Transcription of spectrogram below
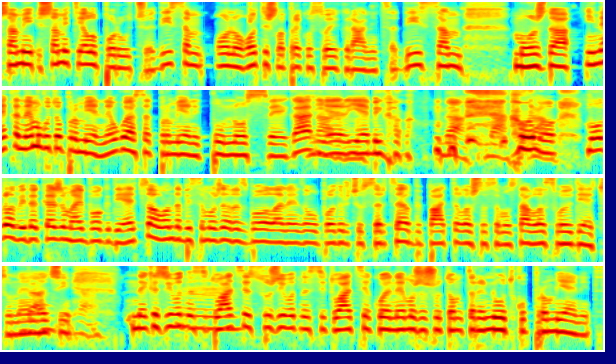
Šta mi, šta mi tijelo poručuje? Di sam ono, otišla preko svojih granica? Di sam možda... I nekad ne mogu to promijeniti. Ne mogu ja sad promijeniti puno svega, jer Naravno. jebi ga. Da, da, ono, da. mogla bi da kažem aj bog djecu, ali onda bi se možda razbolila, ne znam, u području srca ili bi patila što sam ostavila svoju djecu, ne? Da, znači, da. neke životne situacije su životne situacije koje ne možeš u tom trenutku promijeniti.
